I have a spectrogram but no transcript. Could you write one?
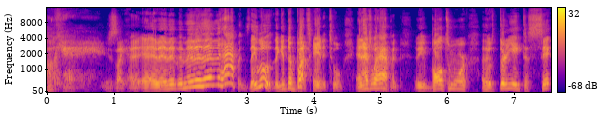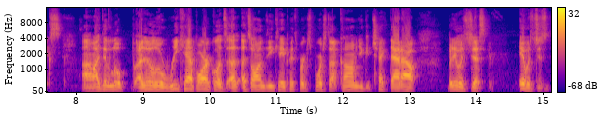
okay. Just like, and, and, and, then it happens. They lose. They get their butts handed to them, and that's what happened. I mean, Baltimore. I think it was thirty-eight to six. Um, I did a little. I did a little recap article. It's uh, it's on DKPittsburghSports.com. You can check that out. But it was just, it was just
